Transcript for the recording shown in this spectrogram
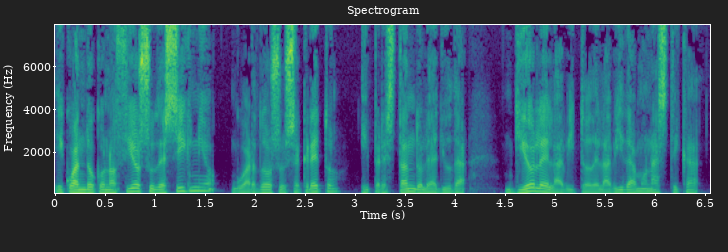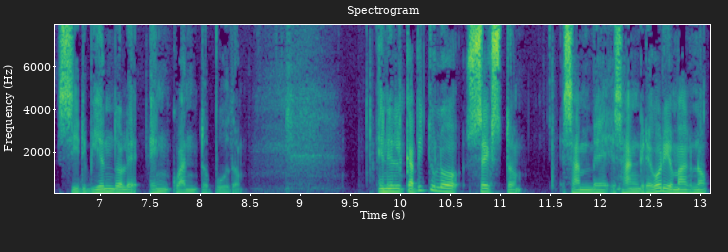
Y cuando conoció su designio, guardó su secreto y prestándole ayuda, dióle el hábito de la vida monástica, sirviéndole en cuanto pudo. En el capítulo sexto, San, Gregorio Magno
